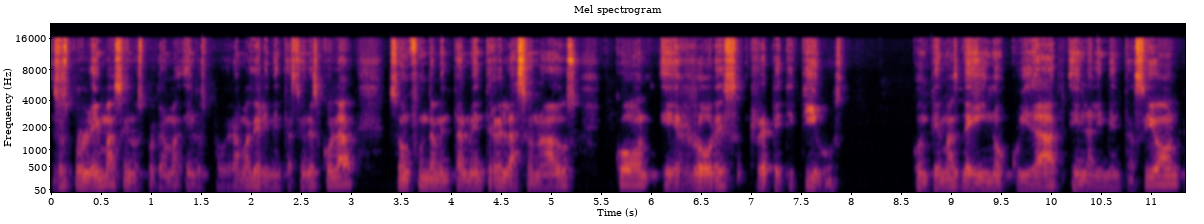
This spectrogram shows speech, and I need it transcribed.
Esos problemas en los programas, en los programas de alimentación escolar son fundamentalmente relacionados con errores repetitivos, con temas de inocuidad en la alimentación,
